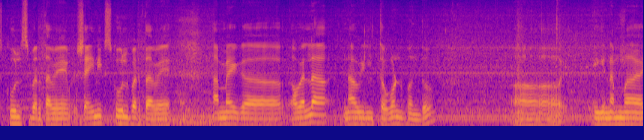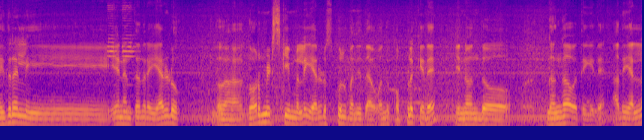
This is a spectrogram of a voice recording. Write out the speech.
ಸ್ಕೂಲ್ಸ್ ಬರ್ತವೆ, ಸೈನಿಕ್ ಸ್ಕೂಲ್ ಬರ್ತವೆ. ಆಮ್ಯಾಗ ಅವೆಲ್ಲ ನಾವು ಇಲ್ಲಿ ತೊಗೊಂಡು ಬಂದು ಈಗ ನಮ್ಮ ಇದರಲ್ಲಿ ಏನಂತಂದರೆ ಎರಡು ಗೌರ್ಮೆಂಟ್ ಸ್ಕೀಮಲ್ಲಿ ಎರಡು ಸ್ಕೂಲ್ ಬಂದಿದ್ದಾವೆ. ಒಂದು ಕೊಪ್ಪಳಕ್ಕಿದೆ ಇನ್ನೊಂದು ಗಂಗಾವತಿಗಿದೆ. ಅದು ಎಲ್ಲ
